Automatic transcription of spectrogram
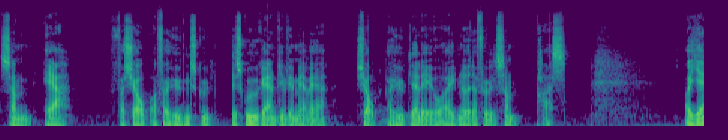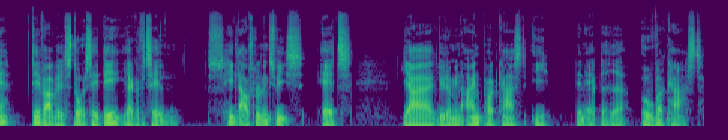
som er for sjov og for hyggens skyld. Det skulle jo gerne blive ved med at være sjovt og hyggeligt at lave, og ikke noget, der føles som pres. Og ja, det var vel stort set det, jeg kan fortælle helt afslutningsvis, at jeg lytter min egen podcast i den app, der hedder Overcast.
